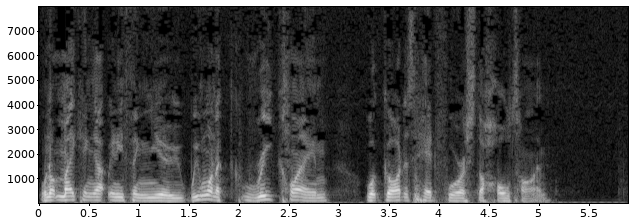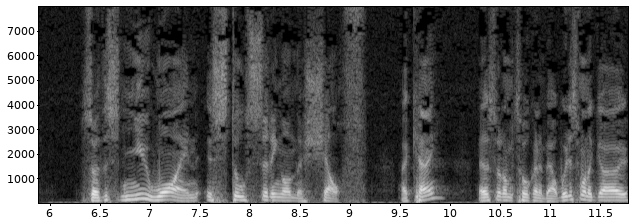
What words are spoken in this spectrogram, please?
We're not making up anything new. We want to reclaim what God has had for us the whole time. So this new wine is still sitting on the shelf, okay? That's what I'm talking about. We just want to go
